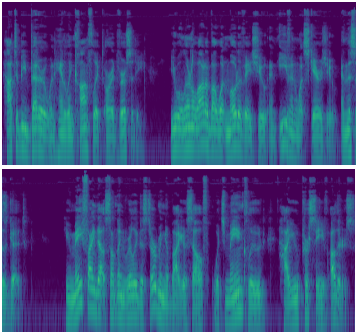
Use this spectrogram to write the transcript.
how to be better when handling conflict or adversity. You will learn a lot about what motivates you and even what scares you, and this is good. You may find out something really disturbing about yourself, which may include how you perceive others.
